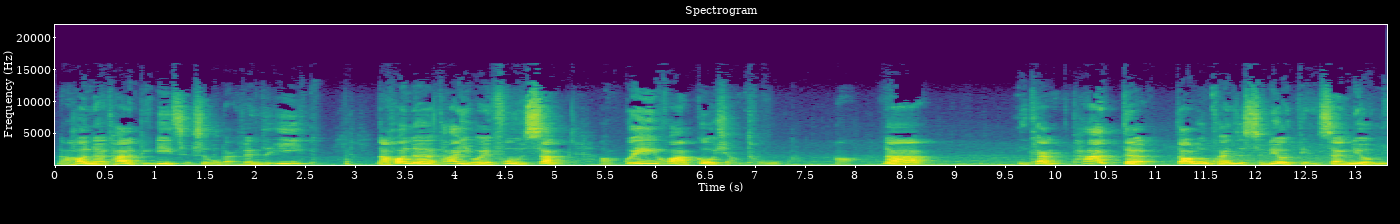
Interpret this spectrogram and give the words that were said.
然后呢，它的比例只是五百分之一，然后呢，它也会附上啊规划构想图，啊，那你看它的道路宽是十六点三六米，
